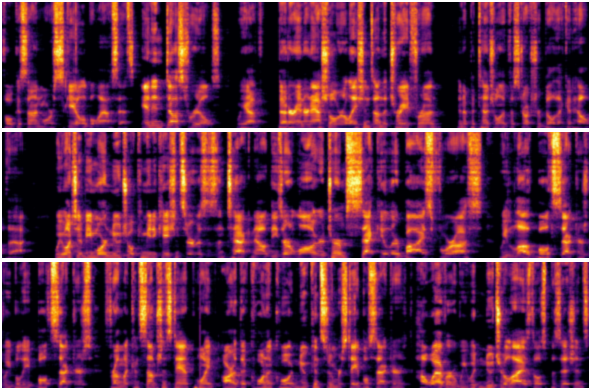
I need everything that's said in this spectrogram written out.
focus on more scalable assets. And industrials. We have better international relations on the trade front and a potential infrastructure bill that could help that. We want you to be more neutral communication services and tech. Now, these are longer term secular buys for us we love both sectors. We believe both sectors, from a consumption standpoint, are the quote unquote new consumer staple sectors. However, we would neutralize those positions,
